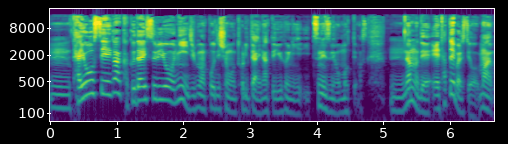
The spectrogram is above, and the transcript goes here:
うん、多様性が拡大するように自分はポジションを取りたいなというふうに常々思ってます。うん、なので、えー、例えばですよ、まあ、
